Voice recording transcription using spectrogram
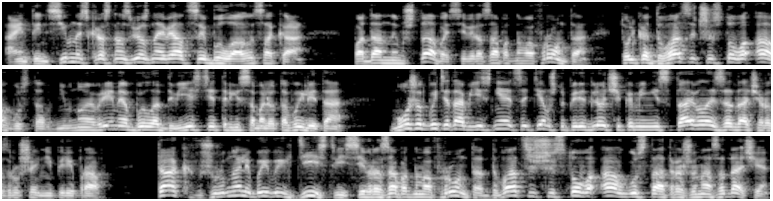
а интенсивность краснозвездной авиации была высока. По данным штаба Северо-Западного фронта, только 26 августа в дневное время было 203 самолета вылета – может быть, это объясняется тем, что перед летчиками не ставилась задача разрушения переправ. Так, в журнале боевых действий Северо-Западного фронта 26 августа отражена задача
